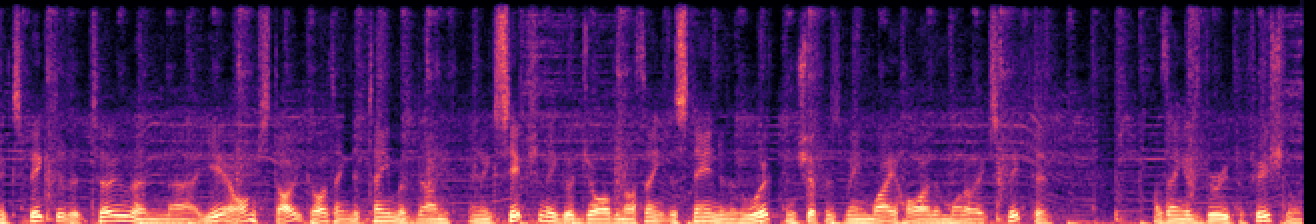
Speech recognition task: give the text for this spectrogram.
expected it to and uh, yeah, I'm stoked. I think the team have done an exceptionally good job and I think the standard of the workmanship has been way higher than what I expected. I think it's very professional.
